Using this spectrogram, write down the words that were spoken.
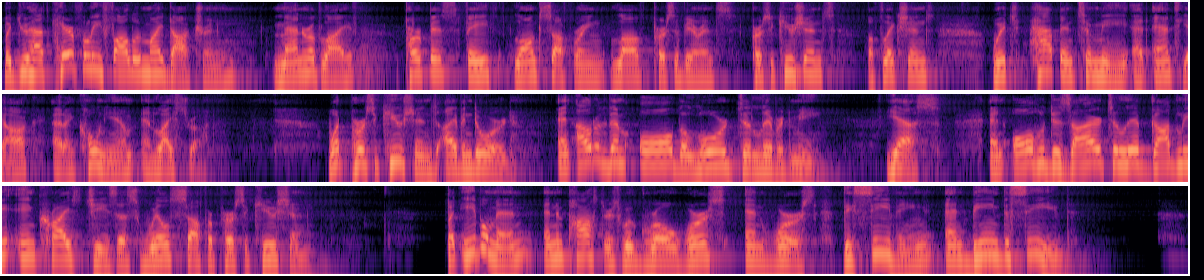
But you have carefully followed my doctrine, manner of life, purpose, faith, long suffering, love, perseverance, persecutions, afflictions, which happened to me at Antioch, at Iconium, and Lystra. What persecutions I've endured, and out of them all the Lord delivered me. Yes, and all who desire to live godly in Christ Jesus will suffer persecution. But evil men and impostors will grow worse and worse, deceiving and being deceived.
